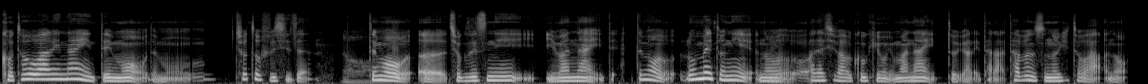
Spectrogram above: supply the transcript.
断れないでもでもちょっと不自然。でもあ直接に言わないで。でもローメイトにあの、私は空気を読まないと言われたら多分その人はあの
